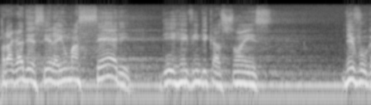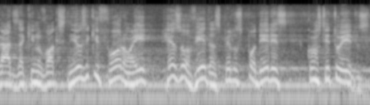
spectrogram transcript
para agradecer aí uma série de reivindicações divulgadas aqui no Vox News e que foram aí resolvidas pelos poderes constituídos,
